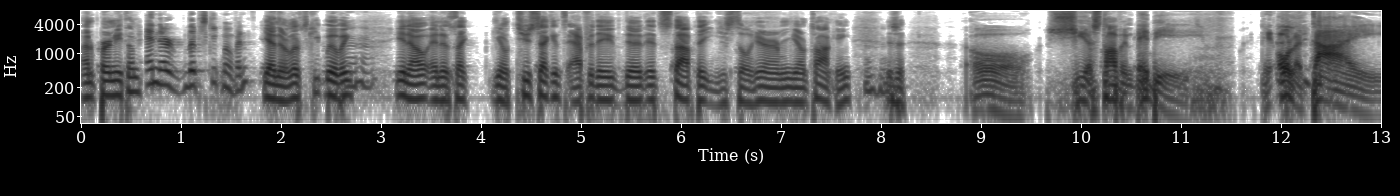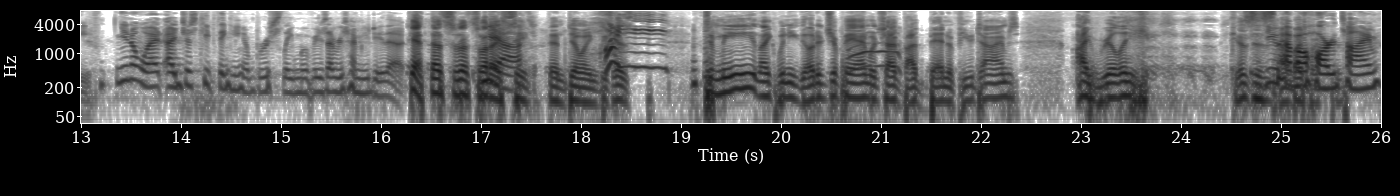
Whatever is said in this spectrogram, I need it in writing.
underneath them. And their lips keep moving. Yeah, and their lips keep moving, Mm-hmm. you know, and it's like you know, two seconds after they, they it stopped, that you still hear them, you know, talking. Mm-hmm. It's a, oh, she a starving baby. They all die. You know what? I just keep thinking of Bruce Lee movies every time you do that. Yeah, that's that's what Yeah. I see them doing because to me, like when you go to Japan, which I've I've been a few times, I really because Do you have a hard time?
